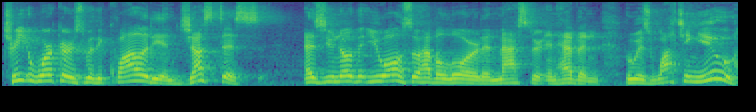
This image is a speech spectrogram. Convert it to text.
treat your workers with equality and justice, as you know that you also have a Lord and Master in heaven who is watching you.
